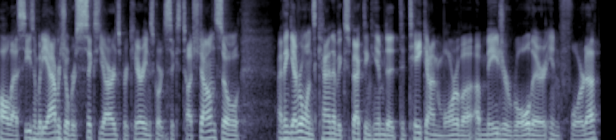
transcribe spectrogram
all last season but he averaged over six yards per carry and scored six touchdowns. So I think everyone's kind of expecting him to to take on more of a, a major role there in Florida.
